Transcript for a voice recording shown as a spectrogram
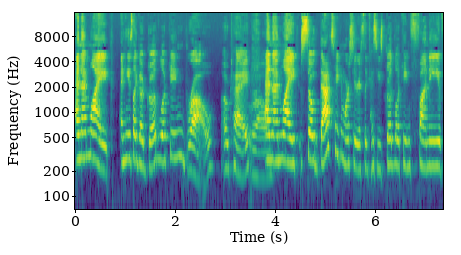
And I'm like, and he's like a good looking bro, okay? Bro. And I'm like, so that's taken more seriously because he's good looking, funny,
